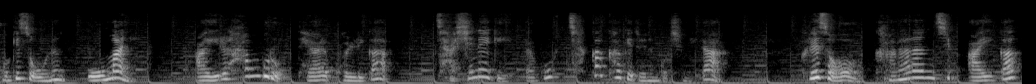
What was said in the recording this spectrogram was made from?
거기서 오는 오만이 아이를 함부로 대할 권리가 자신에게 있다고 착각하게 되는 것입니다. 그래서 가난한 집 아이가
